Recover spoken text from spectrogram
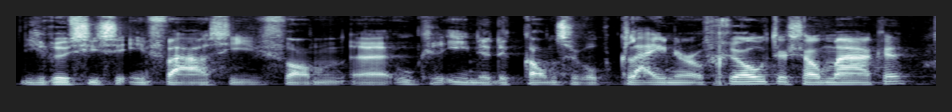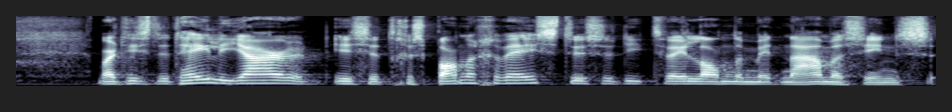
die Russische invasie van uh, Oekraïne de kans erop kleiner of groter zou maken. Maar het, is het hele jaar is het gespannen geweest tussen die twee landen, met name sinds uh,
